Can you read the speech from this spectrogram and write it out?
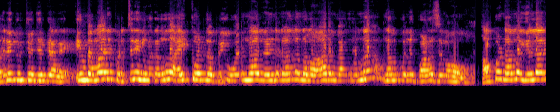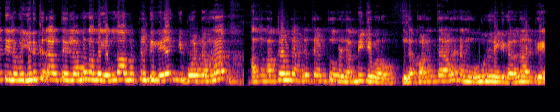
வரி பிரிச்சு வச்சிருக்காங்க. இந்த மாதிரி பிரச்சனைகள் வரும்போது ஹைகோர்ட்ல போய் ஒரு நாள் ரெண்டு நாள்ல நம்ம ஆர்டர் வாங்கணும்னா நமக்கு கொஞ்சம் பணம் செலவாகும். அப்ப நம்ம எல்லார்ட்டையும் நம்ம இருக்கிற ஆள்கிட்ட இல்லாம நம்ம எல்லா மக்கள்கிட்டையும் வேங்கி போட்டோம்னா அந்த மக்களுக்கு அடுத்தடுத்து ஒரு நம்பிக்கை வரும். இந்த பணத்தால நம்ம ஊர் இன்னைக்கு நல்லா இருக்கு.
